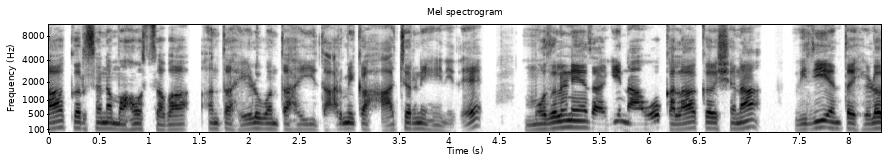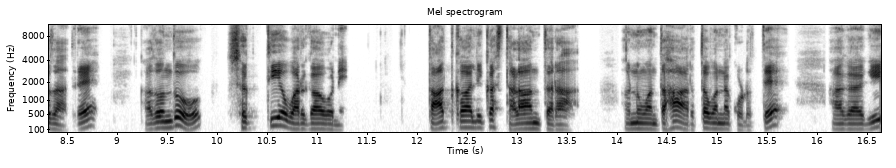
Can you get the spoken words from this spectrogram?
ಕಲಾಕರ್ಷಣ ಮಹೋತ್ಸವ ಅಂತ ಹೇಳುವಂತಹ ಈ ಧಾರ್ಮಿಕ ಆಚರಣೆ ಏನಿದೆ, ಮೊದಲನೆಯದಾಗಿ ನಾವು ಕಲಾಕರ್ಷಣ ವಿಧಿ ಅಂತ ಹೇಳೋದಾದ್ರೆ, ಅದೊಂದು ಶಕ್ತಿಯ ವರ್ಗಾವಣೆ, ತಾತ್ಕಾಲಿಕ ಸ್ಥಳಾಂತರ ಅನ್ನುವಂತಹ ಅರ್ಥವನ್ನು ಕೊಡುತ್ತೆ. ಹಾಗಾಗಿ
